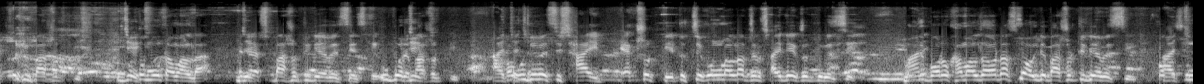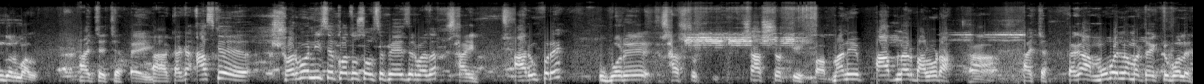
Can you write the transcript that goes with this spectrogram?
একষট্টি বাষট্টি। মোটা মালটা? বাষট্টি টাকা বেশি আজকে উপরে বাষট্টি। আচ্ছা, ওই বেশি ষাট একষট্টি একটু চিকন মালটা ষাট একষট্টি বেশি মানে বড় খামাল দেওয়াটা আছে ওই যে বাষট্টি টাকা বেশি আচ্ছা। সুন্দর মাল। আচ্ছা আচ্ছা। কাকা আজকে সর্বনিচে কত চলছে পেঁয়াজের বাজার? ষাট। আর উপরে? উপরে সাতষট্টি। সাতষট্টি। পাব- মানে আপনার ভালোটা। হ্যাঁ। আচ্ছা কাকা মোবাইল নাম্বারটা একটু বলেন।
